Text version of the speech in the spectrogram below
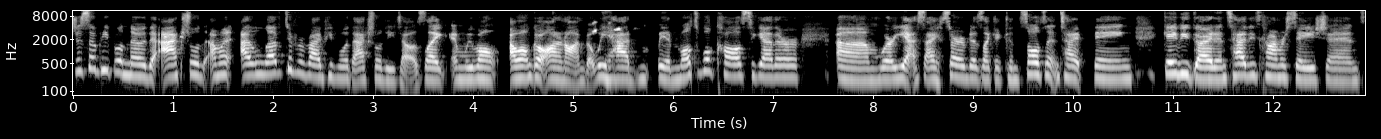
just so people know the actual, I'm gonna, I love to provide people with actual details. Like, and we won't, I won't go on and on, but we had we had multiple calls together, um, where yes, I served as like a consultant type thing, gave you guidance, had these conversations,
